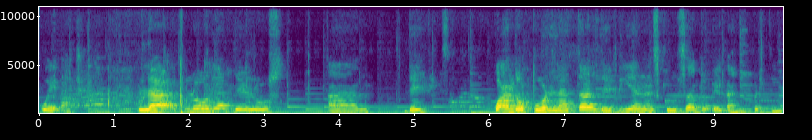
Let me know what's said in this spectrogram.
fue allá. La gloria de los Cuando por la tarde vienes cruzando el año perdido,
